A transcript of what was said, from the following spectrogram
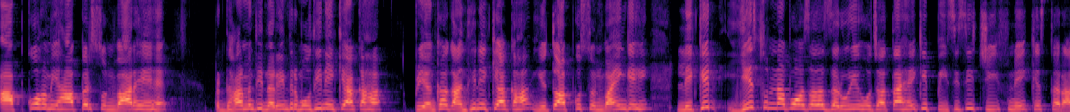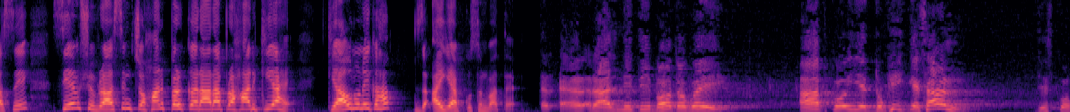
आपको हम यहाँ पर सुनवा रहे हैं, प्रधानमंत्री नरेंद्र मोदी ने क्या कहा, प्रियंका गांधी ने क्या कहा, ये तो आपको सुनवाएँगे ही। लेकिन ये सुनना बहुत ज़्यादा ज़रूरी हो जाता है कि पीसीसी चीफ ने किस तरह से सीएम शिवराज सिंह चौहान पर करारा प्रहार किया है। क्या उन्होंने कहा? आइए आपको सुनवाते हैं। राजनीति बहुत हो गई। आपको ये दुखी किसान, जिसको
